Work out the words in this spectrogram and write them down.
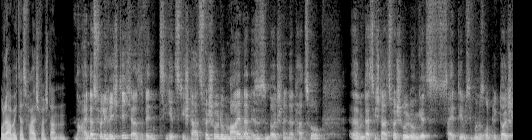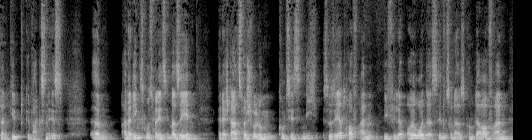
Oder habe ich das falsch verstanden? Nein, das ist völlig richtig. Also wenn Sie jetzt die Staatsverschuldung meinen, dann ist es in Deutschland in der Tat so, ähm, dass die Staatsverschuldung jetzt, seitdem es die Bundesrepublik Deutschland gibt, gewachsen ist. Ähm, allerdings muss man jetzt immer sehen, bei der Staatsverschuldung kommt es jetzt nicht so sehr darauf an, wie viele Euro das sind, sondern es kommt darauf an,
